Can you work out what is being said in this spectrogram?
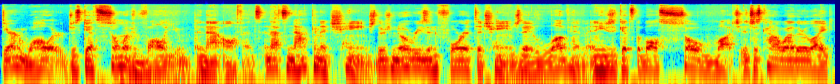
Darren Waller just gets so much volume in that offense, and that's not going to change. There's no reason for it to change. They love him, and he just gets the ball so much. It's just kind of whether, like,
